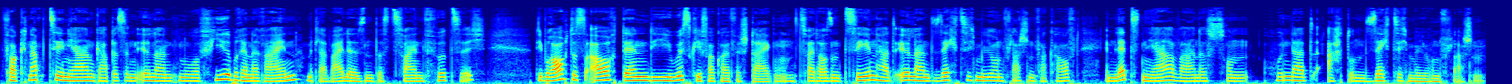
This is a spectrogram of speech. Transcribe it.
Vor knapp zehn Jahren gab es in Irland nur vier Brennereien, mittlerweile sind es 42. Die braucht es auch, denn die Whisky-Verkäufe steigen. 2010 hat Irland 60 Millionen Flaschen verkauft, im letzten Jahr waren es schon 168 Millionen Flaschen.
